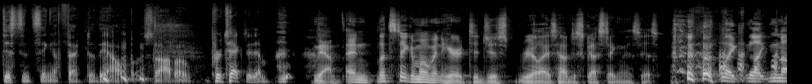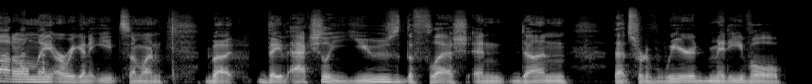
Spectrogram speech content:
distancing effect of the Albo Sabo protected him. Yeah, and let's take a moment here to just realize how disgusting this is. like, like not only are we going to eat someone, but they've actually used the flesh and done that sort of weird medieval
